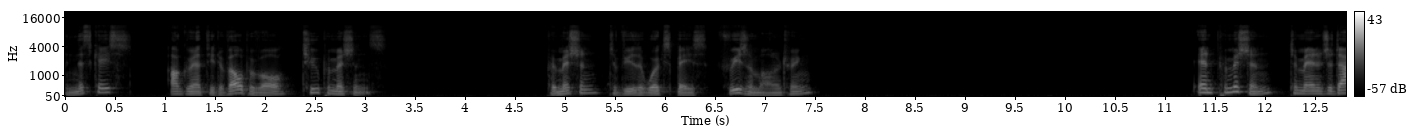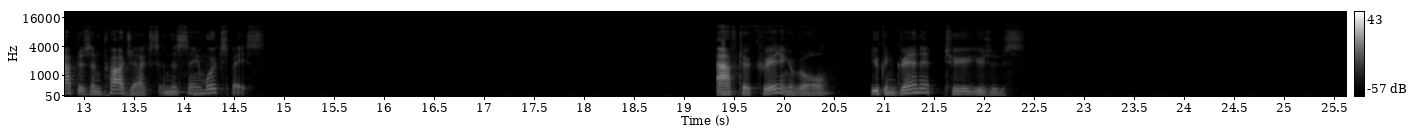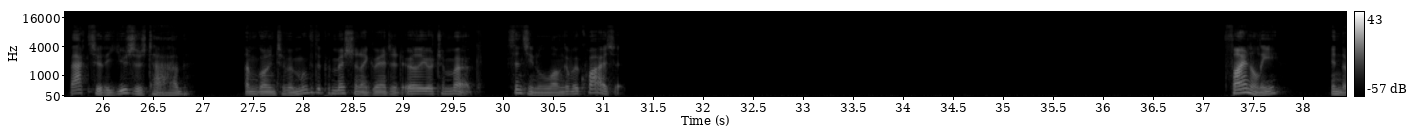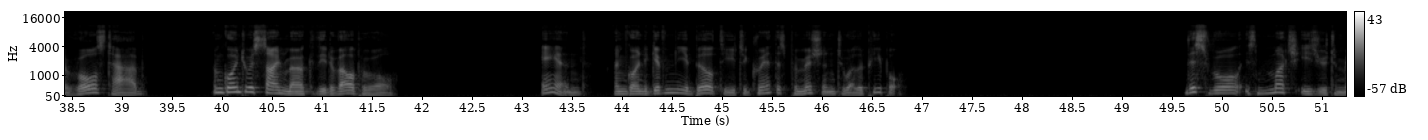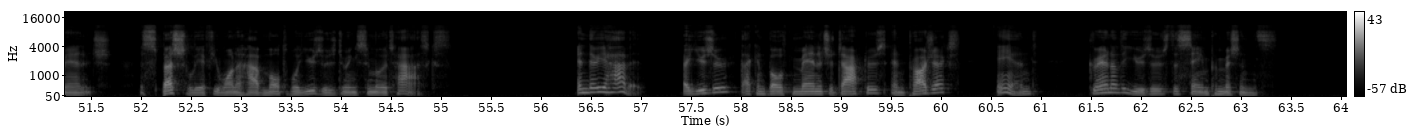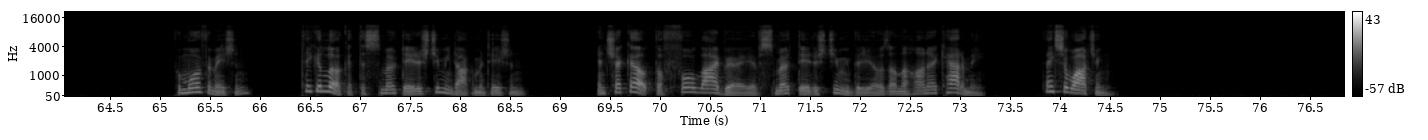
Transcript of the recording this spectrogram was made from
In this case, I'll grant the developer role two permissions. Permission to view the workspace freezer monitoring, and permission to manage adapters and projects in the same workspace. After creating a role, you can grant it to your users. Back to the Users tab, I'm going to remove the permission I granted earlier to Merck since he no longer requires it. Finally, in the Roles tab, I'm going to assign Merck the developer role. And I'm going to give him the ability to grant this permission to other people. This role is much easier to manage, especially if you want to have multiple users doing similar tasks. And there you have it a user that can both manage adapters and projects and grant other users the same permissions. For more information, take a look at the Smart Data Streaming documentation and check out the full library of Smart Data Streaming videos on the HANA Academy. Thanks for watching.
